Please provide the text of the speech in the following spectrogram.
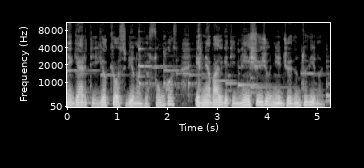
negerti jokios vynogių sunkos ir nevalgyti nei šviežių, nei džiovintų vynogių.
